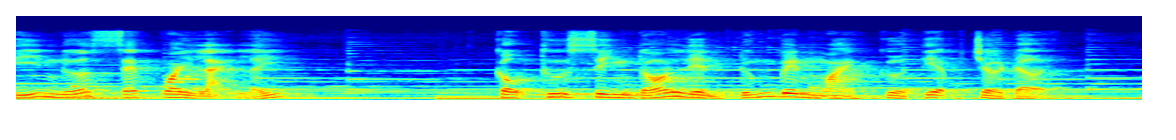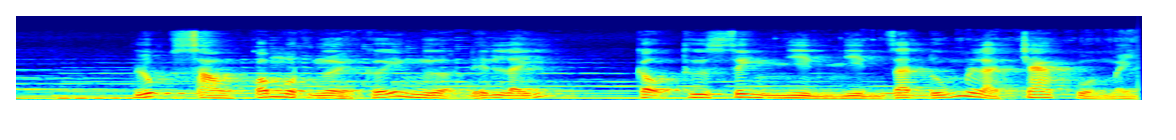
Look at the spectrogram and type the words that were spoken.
tí nữa sẽ quay lại lấy. Cậu thư sinh đó liền đứng bên ngoài cửa tiệm chờ đợi. Lúc sau có một người cưỡi ngựa đến lấy, cậu thư sinh nhìn nhìn ra đúng là cha của mình.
